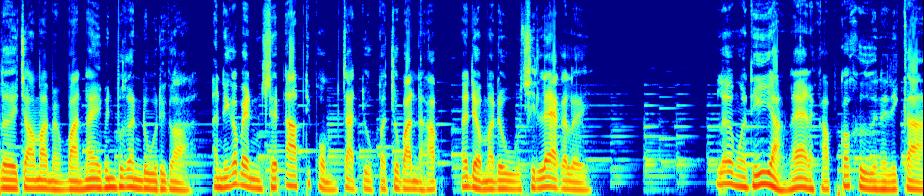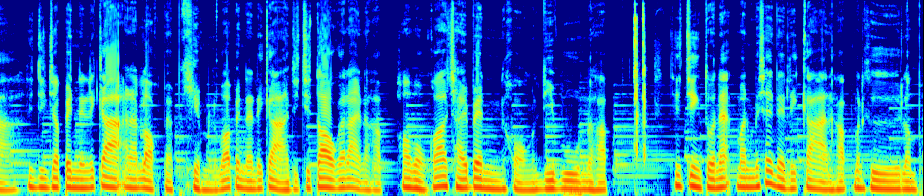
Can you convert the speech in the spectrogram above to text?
เลยจะามาแบ่งปันให้เพื่อนๆดูดีกว่า อันนี้ก็เป็นเซตอัพที่ผมจัดอยู่ปัจจุบันนะครับแล้วเดี๋ยวมาดูชิ้นแรกกันเลย เริ่มกันที่อย่างแรกนะครับก็คือนาฬิกา จริงๆ จะเป็นนาฬิกาอนาล็อกแบบเข็ม หรือว่าเป็นนาฬิกาดิจิตอลก็ได้นะครับของผมก็ใช้เป็นของ d b o o m นะครับจริงๆ ตัวนี้มันไม่ใช่นาฬิกานะครับ มันคือลำโพ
